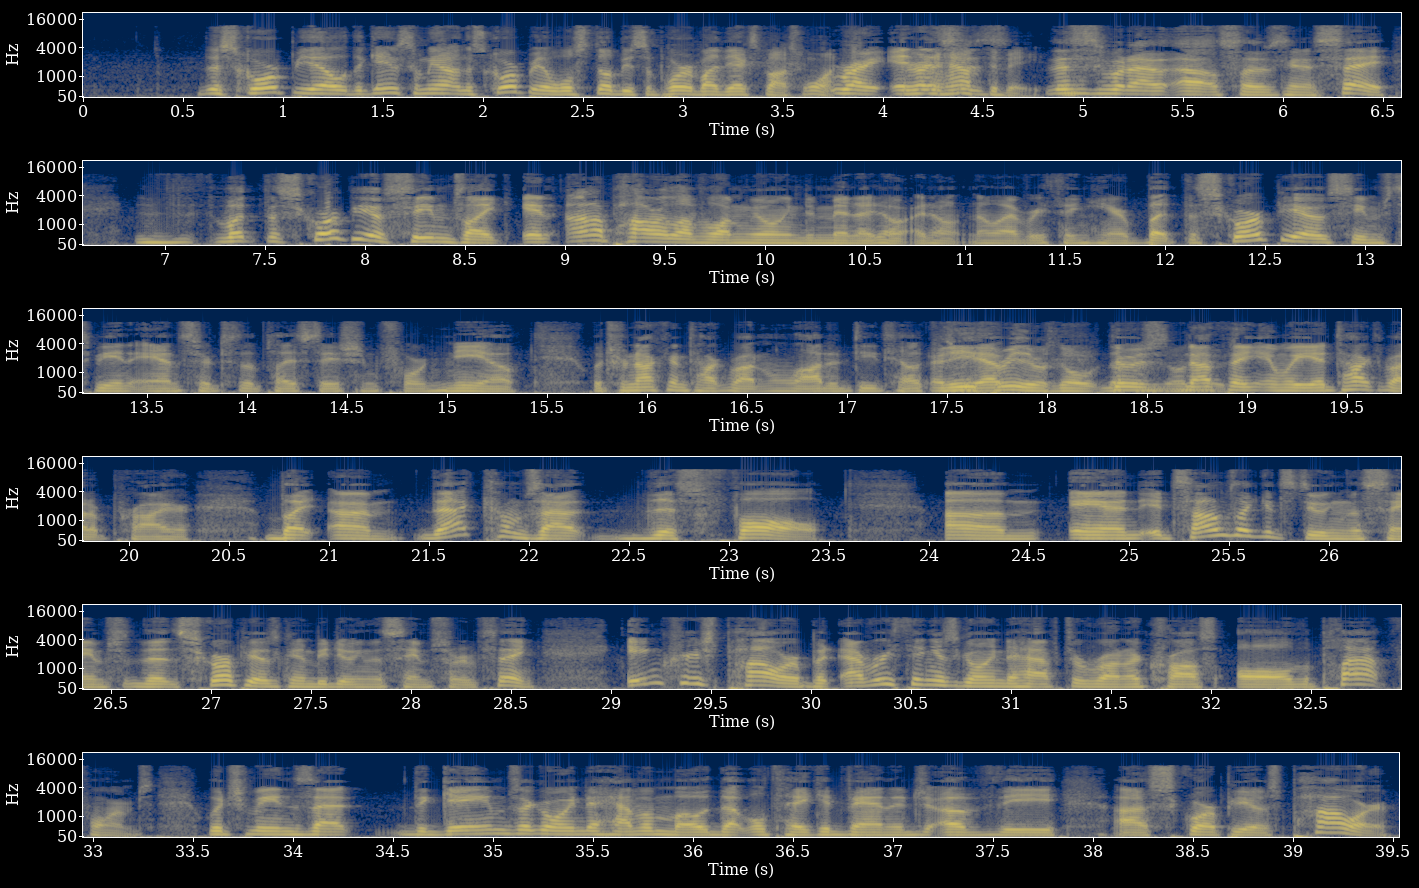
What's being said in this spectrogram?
the Scorpio, the games coming out and the Scorpio, will still be supported by the Xbox One. Right, and going to have is, to be. This is what I also was going to say. Th- What the Scorpio seems like, and on a power level, I'm going to admit I don't I don't know everything here, but the Scorpio seems to be an answer to the PlayStation 4 Neo, which we're not going to talk about in a lot of detail. At E3, have- there was no- there was nothing- news. and we had talked about it prior. But um, that comes out this fall. Um, and it sounds like it's doing the same. The Scorpio is going to be doing the same sort of thing. Increased power, but everything is going to have to run across all the platforms, which means that the games are going to have a mode that will take advantage of the uh, Scorpio's power.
